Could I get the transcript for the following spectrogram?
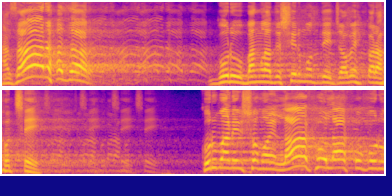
হাজার হাজার গরু বাংলাদেশের মধ্যে জবেহ করা হচ্ছে। কুরবানির সময় লাখো লাখো গরু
